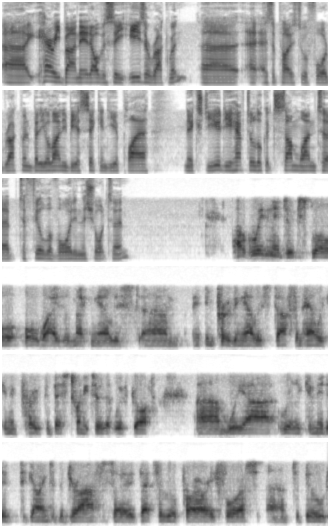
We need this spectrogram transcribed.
Uh, Harry Barnett obviously is a ruckman uh, as opposed to a forward ruckman, but he'll only be a second year player next year. Do you have to look at someone to, to fill the void in the short term? Uh, we need to explore all ways of making our list, um, improving our list stuff, and how we can improve the best 22 that we've got. Um, we are really committed to going to the draft, so that's a real priority for us um, to build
